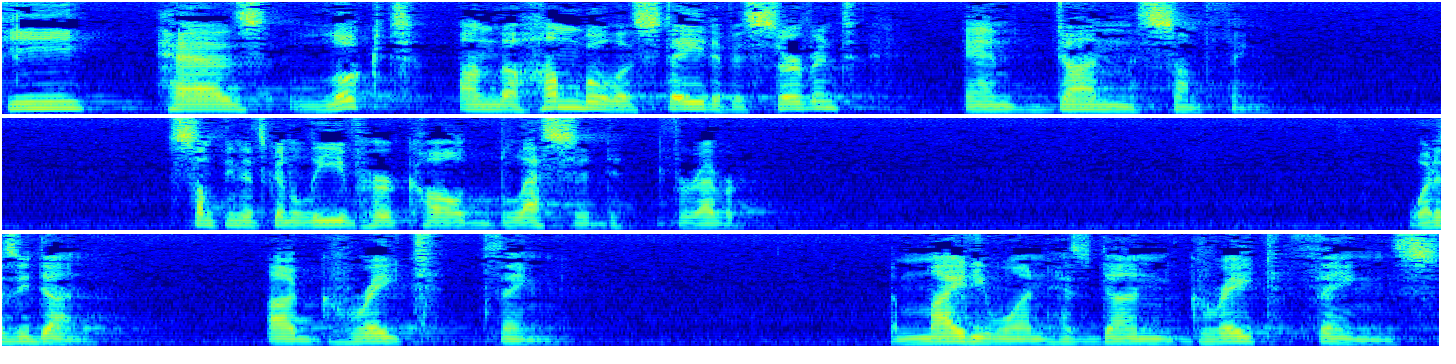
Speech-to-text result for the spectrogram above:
He has looked on the humble estate of his servant and done something something that's going to leave her called blessed forever. What has he done? A great thing. The mighty one has done great things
